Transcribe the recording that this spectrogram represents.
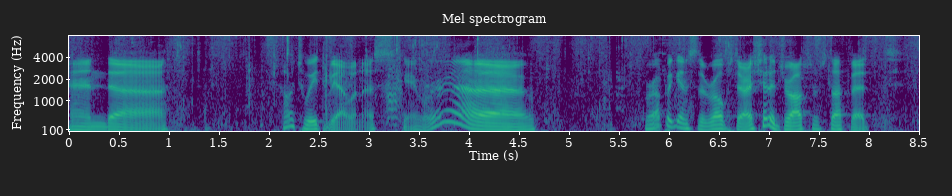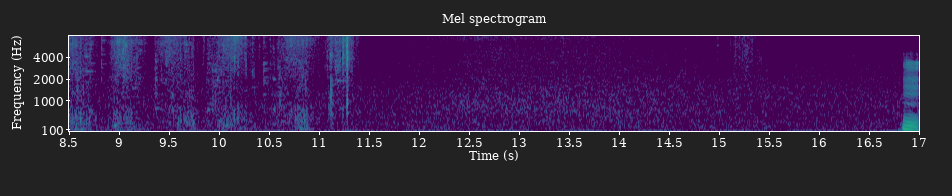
And, uh... How much weight do we have on us? Okay, we're, uh... We're up against the ropes there. I should have dropped some stuff at... Hmm.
